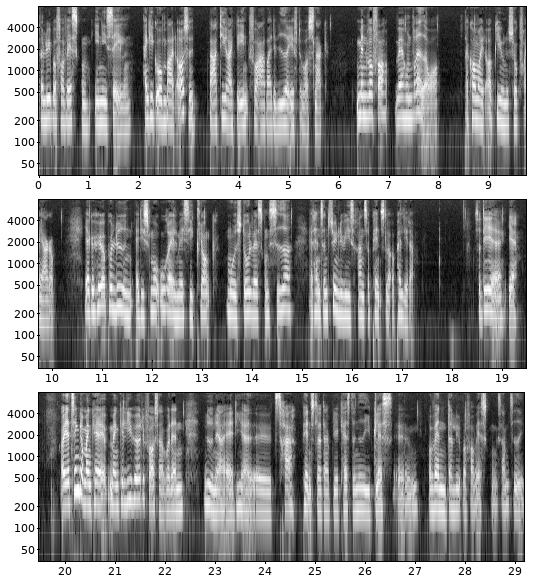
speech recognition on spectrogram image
der løber fra vasken inde i salen. Han gik åbenbart også bare direkte ind for at arbejde videre efter vores snak. Men hvorfor? Hvad er hun vred over? Der kommer et opgivende suk fra Jakob. Jeg kan høre på lyden af de små uregelmæssige klonk mod stålvaskens sider, at han sandsynligvis renser pensler og paletter. Så det er, ja. Og jeg tænker, man kan, man kan lige høre det for sig, hvordan lyden er af de her øh, træpensler, der bliver kastet ned i et glas, øh, og vandet, der løber fra vasken samtidig.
